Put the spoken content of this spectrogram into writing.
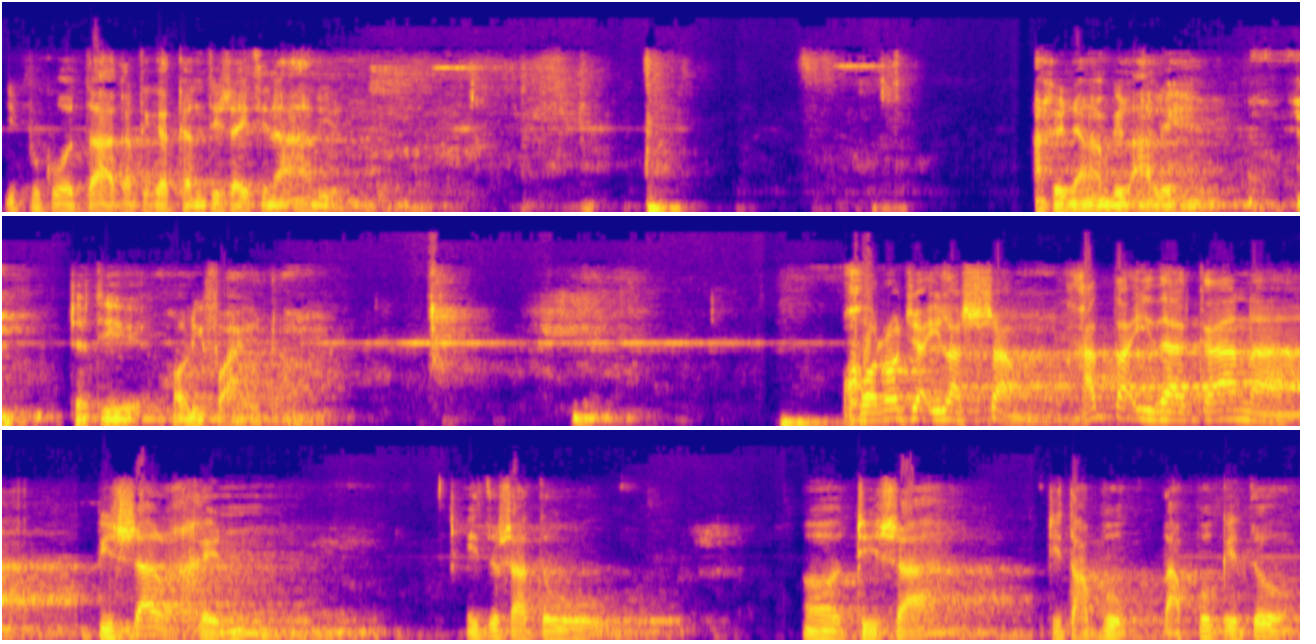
ibu kota ketika ganti Sayyidina Ali. Akhirnya ngambil alih jadi khalifah itu kharaja ila Syam hatta idza kana bisarhin itu satu uh, desa di Tabuk. Tabuk itu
